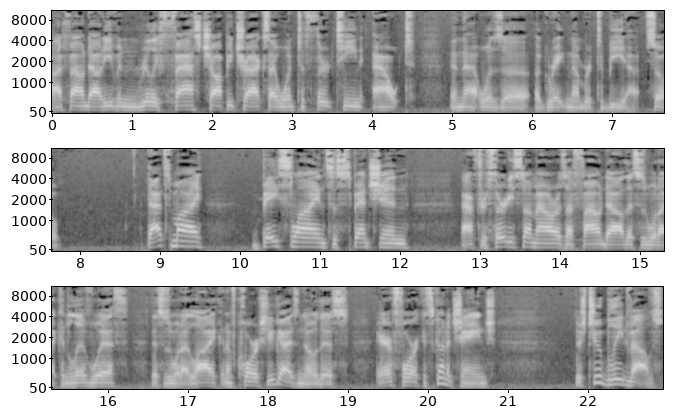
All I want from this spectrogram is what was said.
I found out even really fast, choppy tracks, I went to 13 out, and that was a, a great number to be at. So that's my baseline suspension. After 30 some hours, I found out this is what I can live with. This is what I like. And of course, you guys know this. Air fork, it's going to change. There's two bleed valves.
